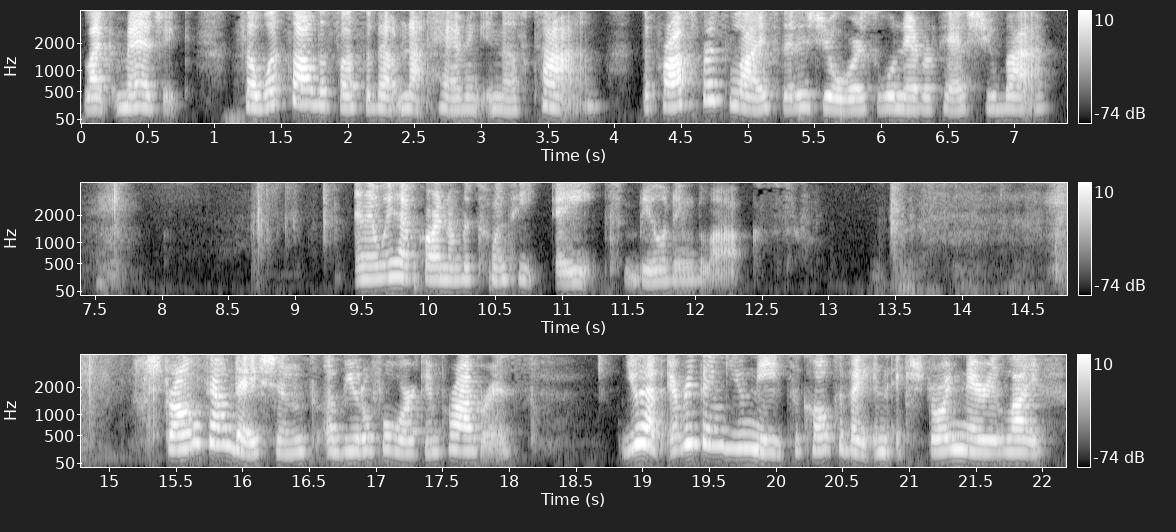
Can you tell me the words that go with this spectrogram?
like magic. So what's all the fuss about not having enough time? The prosperous life that is yours will never pass you by. And then we have card number 28, building blocks. Strong foundations, a beautiful work in progress. You have everything you need to cultivate an extraordinary life.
